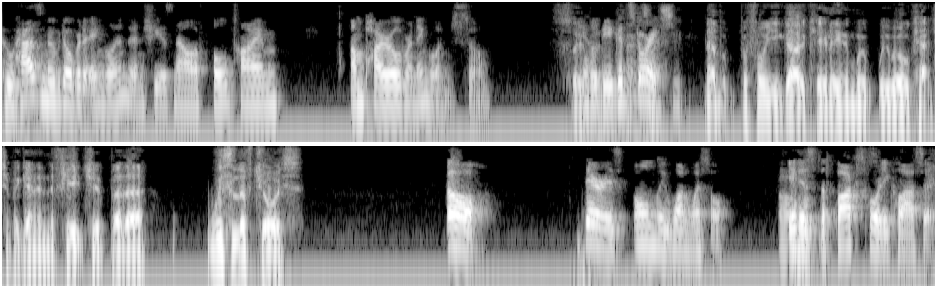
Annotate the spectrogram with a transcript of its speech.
who has moved over to England and she is now a full-time umpire over in England. So Super. it'll be a good story. Fantastic. Now, but before you go, Keely, and we, we will catch up again in the future. But uh, whistle of choice. Oh, there is only one whistle. It is the Fox 40 Classic.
